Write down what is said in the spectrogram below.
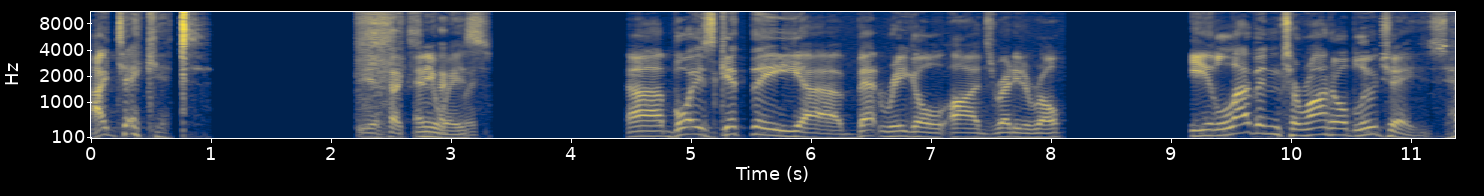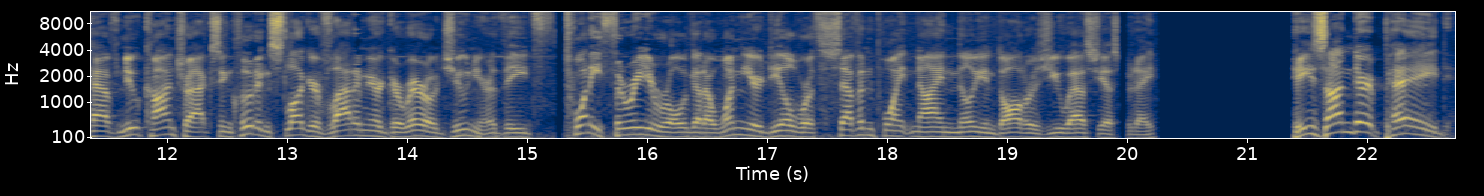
I'd take it. Yeah. Exactly. Anyways, uh, boys, get the uh, Bet Regal odds ready to roll. 11 Toronto Blue Jays have new contracts, including slugger Vladimir Guerrero Jr. The 23 year old got a one year deal worth $7.9 million US yesterday. He's underpaid.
